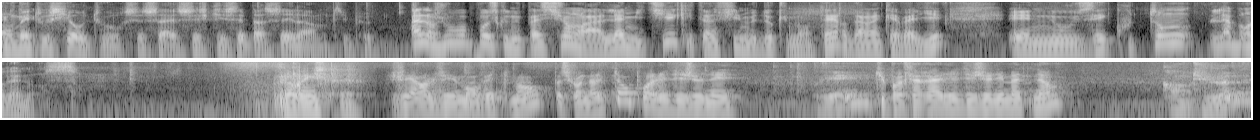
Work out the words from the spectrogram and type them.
on, met tout ce qu'il y a autour. C'est ça, c'est ce qui s'est passé là un petit peu. Alors, je vous propose que nous passions à L'Amitié, qui est un film documentaire d'Alain Cavalier, et nous écoutons la bande-annonce. Maurice, je vais enlever mon vêtement parce qu'on a le temps pour aller déjeuner. Oui, Tu préférais aller déjeuner maintenant? Quand tu veux.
